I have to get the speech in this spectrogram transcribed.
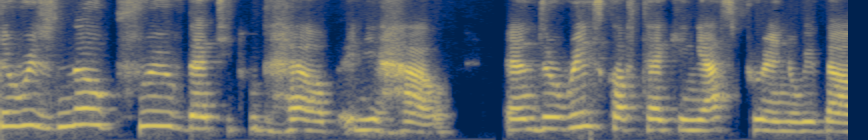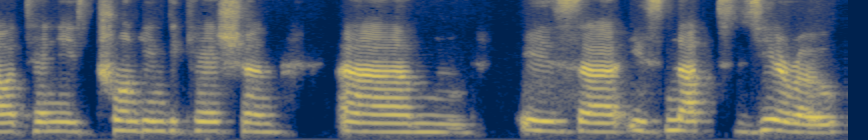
there is no proof that it would help anyhow. And the risk of taking aspirin without any strong indication um, is uh, is not zero.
